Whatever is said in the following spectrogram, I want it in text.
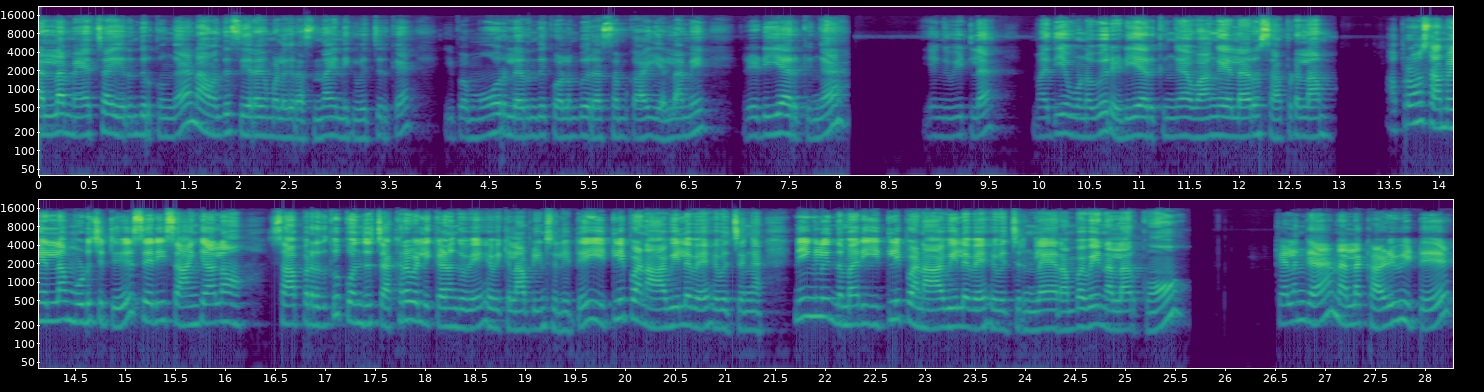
நல்லா மேட்சாக இருந்திருக்குங்க. நான் வந்து சீரக மிளகு ரசம் தான் இன்றைக்கி வச்சுருக்கேன். இப்போ மோர்லேருந்து குழம்பு ரசம் காய் எல்லாமே ரெடியாக இருக்குங்க. எங்கள் வீட்டில் மதிய உணவு ரெடியாக இருக்குங்க. வாங்க எல்லாரும் சாப்பிடலாம். அப்புறம் சமையல்லாம் முடிச்சுட்டு சரி சாயங்காலம் சாப்பிட்றதுக்கு கொஞ்சம் சக்கரவள்ளி கிழங்கு வேக வைக்கலாம் அப்படின்னு சொல்லிட்டு இட்லி பானை ஆவியில் வேக வச்சேங்க. நீங்களும் இந்த மாதிரி இட்லி பானை ஆவியில் வேக வச்சுருங்களேன். ரொம்பவே நல்லாயிருக்கும். கிழங்க நல்லா கழுவிட்டு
